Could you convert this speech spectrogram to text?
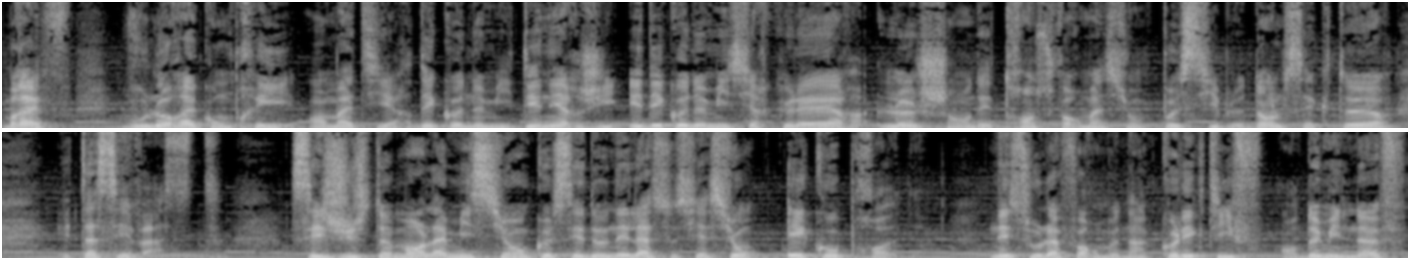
Bref, vous l'aurez compris, en matière d'économie d'énergie et d'économie circulaire, le champ des transformations possibles dans le secteur est assez vaste. C'est justement la mission que s'est donnée l'association EcoProd. Née sous la forme d'un collectif en 2009,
